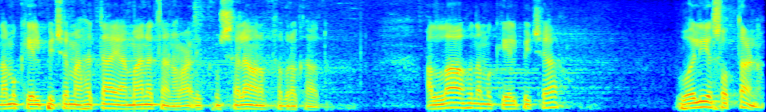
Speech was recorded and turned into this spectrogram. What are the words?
നമുക്ക് ഏൽപ്പിച്ച മഹത്തായ അമാനത്താണ്. വാലിക്കും സലാം വബർക്കാത്തു അള്ളാഹു നമുക്ക് ഏൽപ്പിച്ച വലിയ സ്വത്താണ്.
